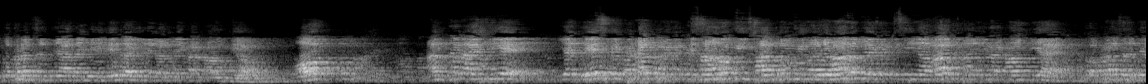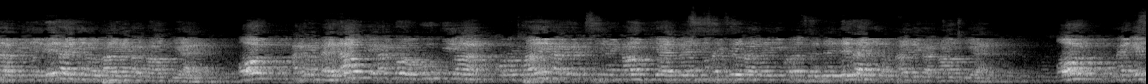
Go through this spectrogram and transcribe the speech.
तो परम संजय आदरणीय नेता जी ने लड़ने का काम किया हो। और अंतर्राष्ट्रीय या देश के पटल पर अगर किसानों की, छात्रों की, नौजवानों की अगर किसी ने आवाज़ उठाने का काम किया है तो परम संजय आदरणीय नेता जी ने उठाने का काम किया है। और अगर महिलाओं के हक और हकूक की बात और उठाने का अगर किसी ने काम किया ऐसी शख्सियत आदरणीय परम संजय नेता उठाने का काम किया है। और मैं इस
